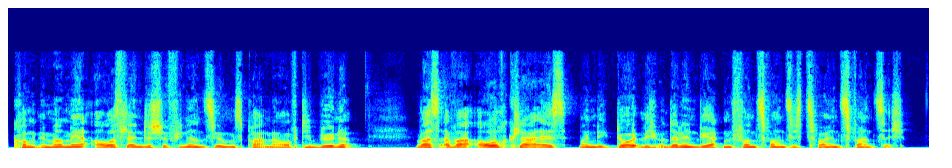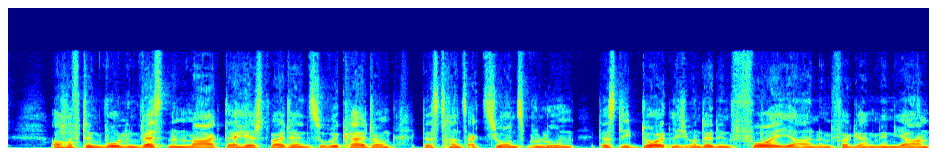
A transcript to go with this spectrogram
kommen immer mehr ausländische Finanzierungspartner auf die Bühne. Was aber auch klar ist, man liegt deutlich unter den Werten von 2022. Auch auf dem Wohninvestmentmarkt, da herrscht weiterhin Zurückhaltung. Das Transaktionsvolumen, das liegt deutlich unter den Vorjahren im vergangenen Jahr.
